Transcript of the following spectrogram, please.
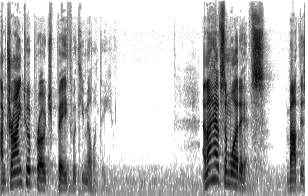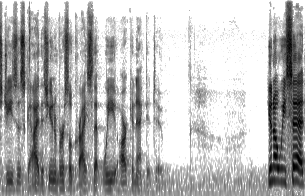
I'm trying to approach faith with humility. And I have some what ifs about this Jesus guy, this universal Christ that we are connected to. You know, we said,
